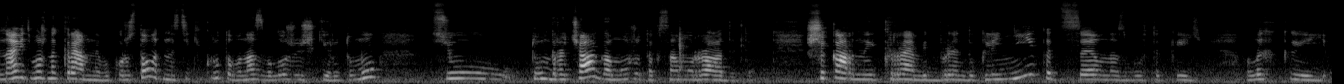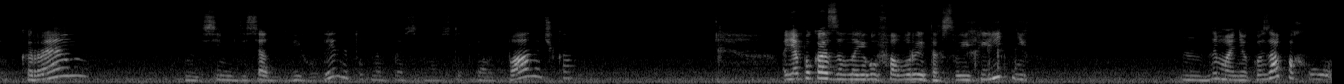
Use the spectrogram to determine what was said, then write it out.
Навіть можна крем не використовувати, настільки круто вона зволожує шкіру. Тому цю тундра чага можу так само радити. Шикарний крем від бренду Clinique. Це у нас був такий легкий крем. 72 години тут написано. Ось така от баночка. Я показувала його в фаворитах своїх літніх. М, Нема ніякого запаху.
